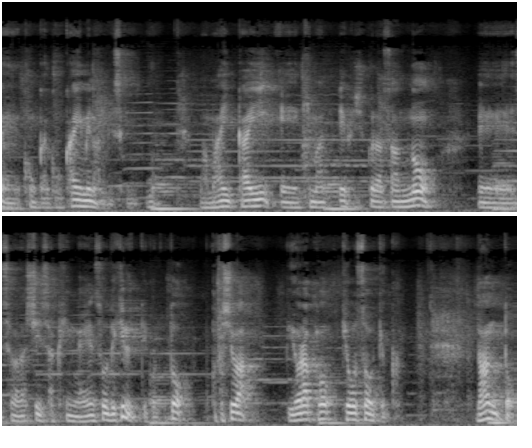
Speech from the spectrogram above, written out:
えー、今回5回目なんですけれども、まあ、毎回、えー、決まって藤倉さんの、えー、素晴らしい作品が演奏できるっていうことと今年はビオラコ競争曲なんと、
